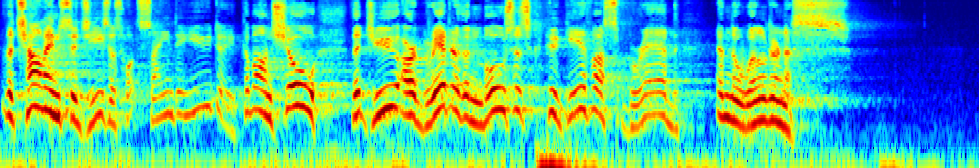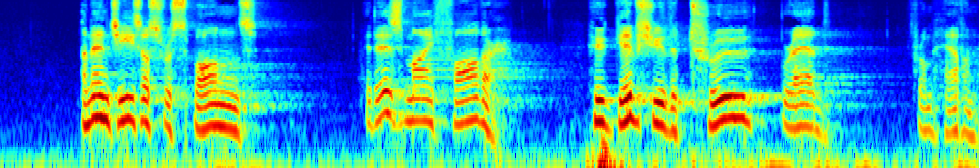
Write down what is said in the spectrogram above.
The challenge to Jesus what sign do you do? Come on, show that you are greater than Moses who gave us bread in the wilderness. And then Jesus responds, It is my Father who gives you the true bread from heaven.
